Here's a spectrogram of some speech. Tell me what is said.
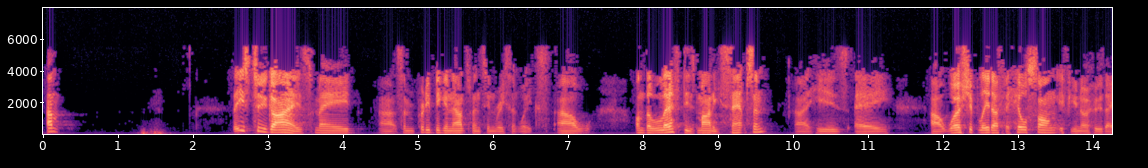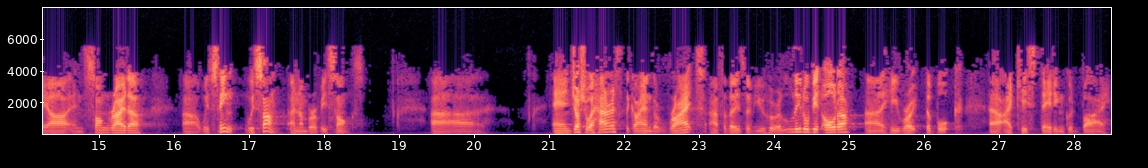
Um, these two guys made uh, some pretty big announcements in recent weeks. Uh, on the left is Marty Sampson. Uh, he is a uh, worship leader for Hillsong, if you know who they are, and songwriter. Uh, we've sing, we've sung a number of his songs. Uh, and Joshua Harris, the guy on the right, uh, for those of you who are a little bit older, uh, he wrote the book uh, I Kissed Dating Goodbye.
